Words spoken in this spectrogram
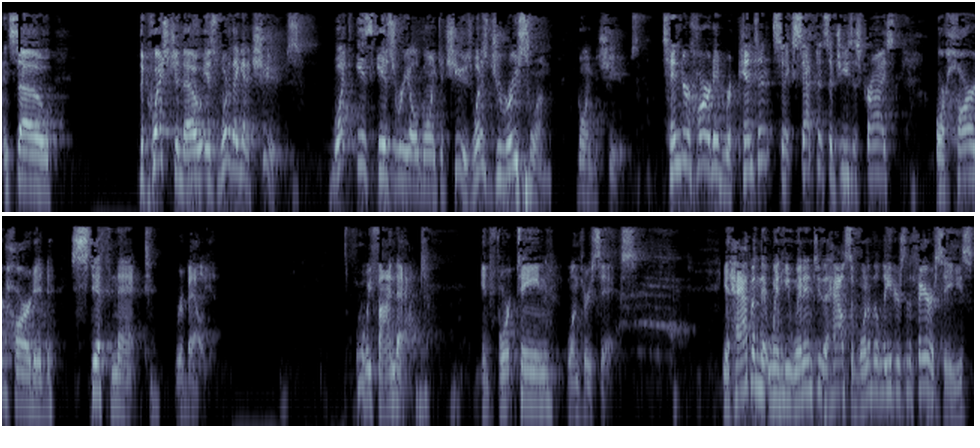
And so the question though is what are they going to choose? What is Israel going to choose? What is Jerusalem going to choose? Tender-hearted repentance and acceptance of Jesus Christ or hard-hearted, stiff-necked rebellion? Well, we find out in 14, 1 through 6. It happened that when he went into the house of one of the leaders of the Pharisees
